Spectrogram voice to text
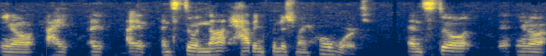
you know, I I, I and still not having finished my homework, and still, you know,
